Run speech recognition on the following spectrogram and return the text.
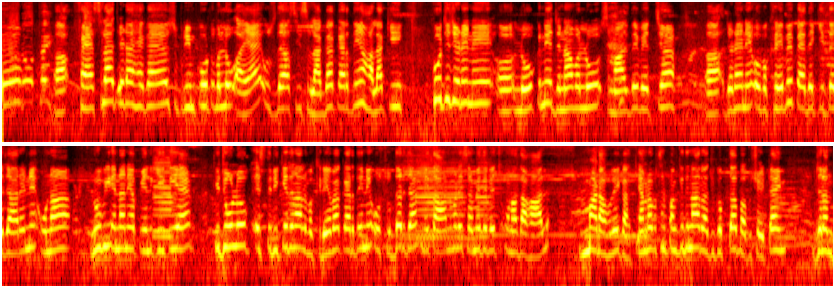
ਅ, ਫੈਸਲਾ ਜਿਹੜਾ ਹੈਗਾ ਹੈ ਸੁਪਰੀਮ ਕੋਰਟ ਵੱਲੋਂ ਆਇਆ ਹੈ ਉਸ ਦਾ ਅਸੀਂ ਸ਼ਲਾਘਾ ਕਰਦੇ ਹਾਂ। ਹਾਲਾਂਕਿ ਕੁਝ ਜਿਹੜੇ ਨੇ ਅ, ਲੋਕ ਨੇ ਜਿਨ੍ਹਾਂ ਵੱਲੋਂ ਸਮਾਜ ਦੇ ਵਿੱਚ ਅ, ਜਿਹੜੇ ਨੇ ਉਹ ਵਖਰੇਵੇ ਪੈਦਾ ਕੀਤੇ ਜਾ ਰਹੇ ਨੇ ਉਹਨਾਂ ਨੂੰ ਵੀ ਇਹਨਾਂ ਨੇ ਅਪੀਲ ਕੀਤੀ ਹੈ ਕਿ ਜੋ ਲੋਕ ਇਸ ਤਰੀਕੇ ਦੇ ਨਾਲ ਵਖਰੇਵਾ ਕਰਦੇ ਨੇ ਉਹ ਸੁਧਰ ਜਾਣ। ਨਹੀਂ ਤਾਂ ਆਉਣ ਵਾਲੇ ਸਮੇਂ ਦੇ ਵਿੱਚ ਉਹਨਾਂ ਦਾ ਹਾਲ ਮਾੜਾ ਹੋਵੇਗਾ। ਕੈਮਰਾ ਪਰਸਨ ਪੰਕਜ ਦੇ ਨਾਲ ਰਾਜੂ ਗੁਪਤਾ ਬਾਬੂ ਸ਼ਾਹੀ ਟਾਈਮ ਜਲੰਧਰ।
